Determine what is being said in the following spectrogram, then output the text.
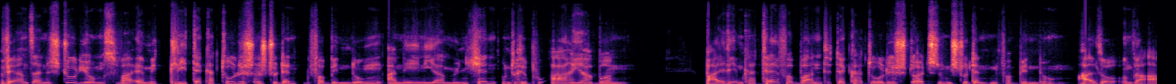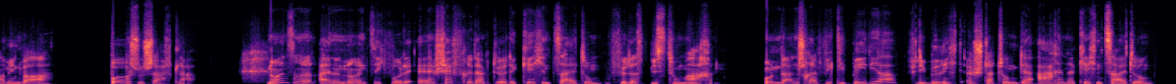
während seines Studiums war er Mitglied der katholischen Studentenverbindungen Anenia München und Ripuaria Bonn. Beide im Kartellverband der katholisch-deutschen Studentenverbindung. Also unser Armin war Burschenschaftler. 1991 wurde er Chefredakteur der Kirchenzeitung für das Bistum Aachen. Und dann schreibt Wikipedia für die Berichterstattung der Aachener Kirchenzeitung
